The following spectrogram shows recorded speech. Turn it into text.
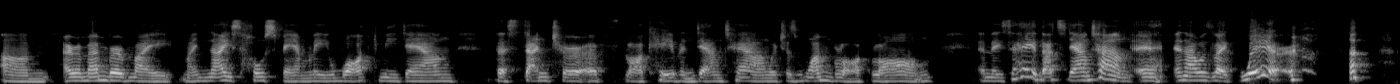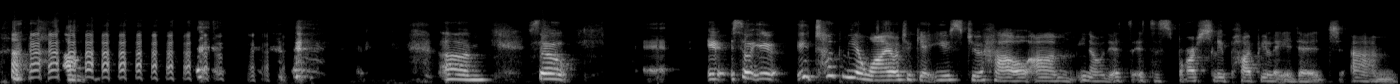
Um, I remember my my nice host family walked me down the center of Lock Haven downtown, which is one block long, and they say, "Hey, that's downtown," and, and I was like, "Where?" um, um, so eh, it, so it, it took me a while to get used to how um, you know it's it's a sparsely populated um,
